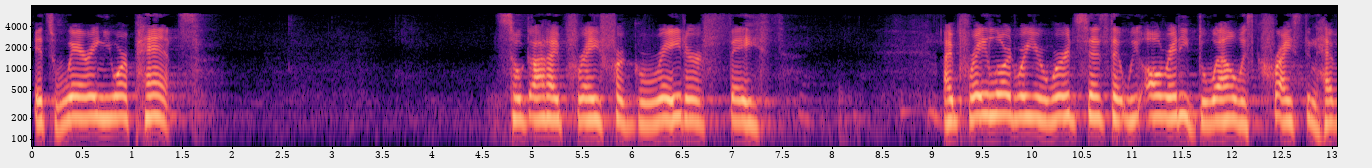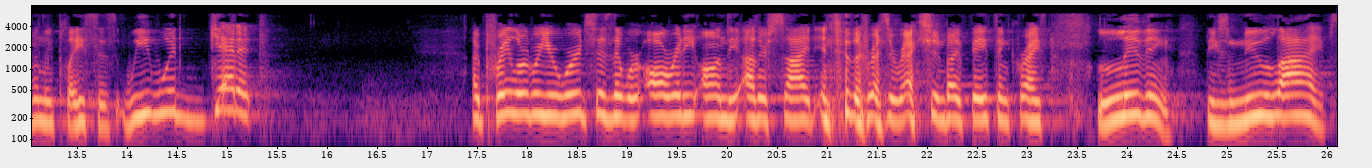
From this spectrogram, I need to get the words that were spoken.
It's wearing your pants. So, God, I pray for greater faith. I pray, Lord, where your word says that we already dwell with Christ in heavenly places, we would get it. I pray, Lord, where your word says that we're already on the other side into the resurrection by faith in Christ, living these new lives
